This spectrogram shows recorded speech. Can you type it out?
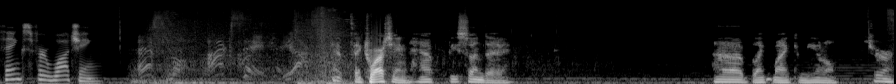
Thanks for watching. Yep, thanks for watching. Happy Sunday. Uh, Blank Mind Communal. Sure.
